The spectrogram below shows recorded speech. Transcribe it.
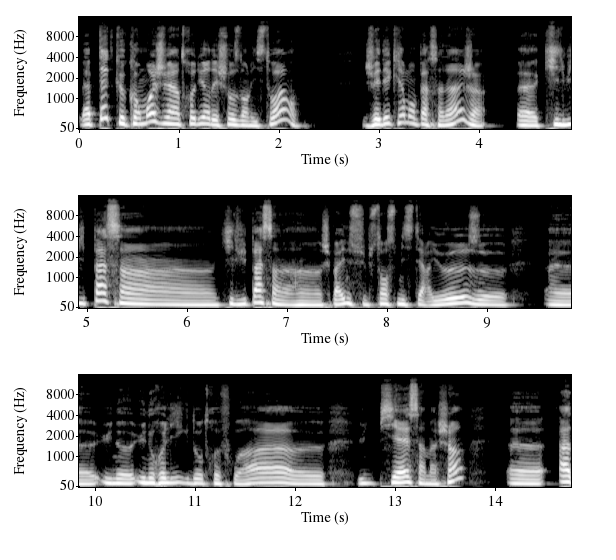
Bah, Peut-être que quand moi je vais introduire des choses dans l'histoire, je vais décrire mon personnage euh, qui lui passe un, qui lui passe un, un- je sais pas, une substance mystérieuse, euh, une, une relique d'autrefois, une pièce, un machin euh, à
